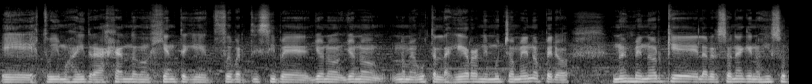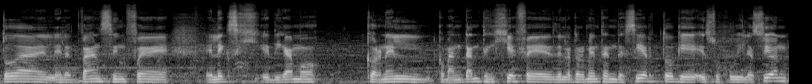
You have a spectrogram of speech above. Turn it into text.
Eh, estuvimos ahí trabajando con gente que fue partícipe. Yo no, yo no, no me gustan las guerras, ni mucho menos, pero no es menor que la persona que nos hizo toda el, el advancing fue el ex, eh, digamos, coronel comandante en jefe de la tormenta en desierto, que en su jubilación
